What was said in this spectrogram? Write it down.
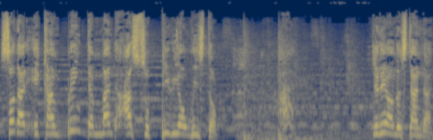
So that it can bring the man that has superior wisdom. Ah. You understand that?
